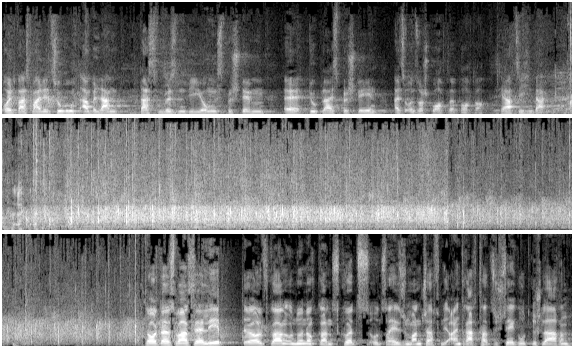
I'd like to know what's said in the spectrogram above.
Und was meine Zukunft anbelangt, das müssen die Jungs bestimmen. Äh, du bleibst bestehen als unser Sportreporter. Herzlichen Dank. So, das war sehr lieb, Herr Wolfgang. Und nur noch ganz kurz. Unsere hessischen Mannschaften, die Eintracht hat sich sehr gut geschlagen.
